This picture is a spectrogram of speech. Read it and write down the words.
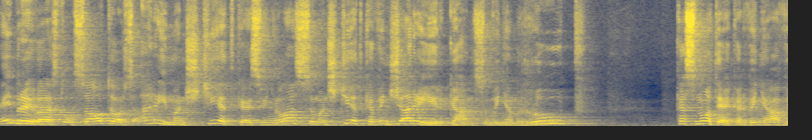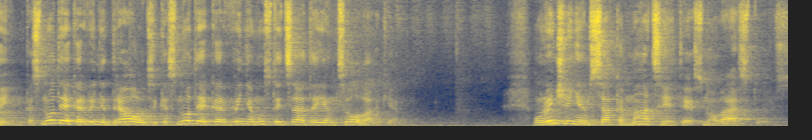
Ebreju vēstules autors arī man šķiet, ka es viņu lasu, man šķiet, ka viņš arī ir gans un viņam rūp, kas notiek ar viņa avīm, kas notiek ar viņa draugu, kas notiek ar viņam uzticētajiem cilvēkiem. Un viņš viņiem saka, mācieties no vēstures.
